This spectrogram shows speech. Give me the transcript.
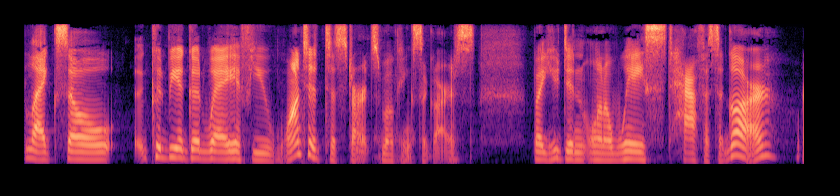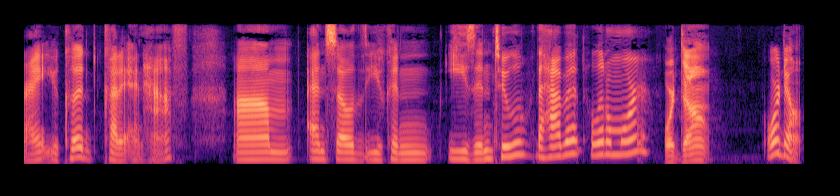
like so could be a good way if you wanted to start smoking cigars but you didn't want to waste half a cigar right you could cut it in half um, and so you can ease into the habit a little more Or don't. or don't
